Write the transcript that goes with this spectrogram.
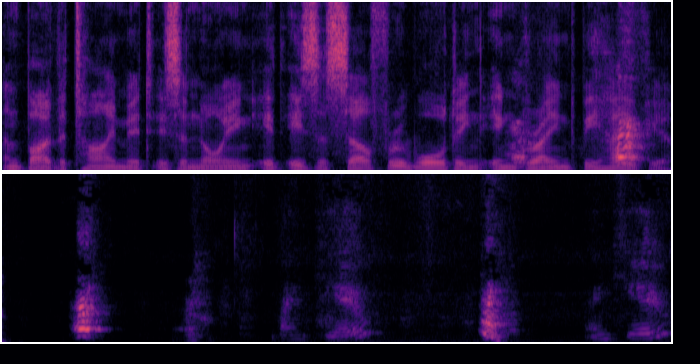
and by the time it is annoying, it is a self rewarding ingrained behavior. Thank you. Thank you.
